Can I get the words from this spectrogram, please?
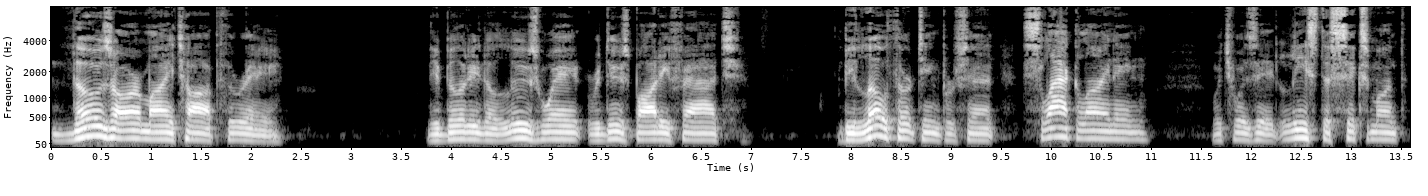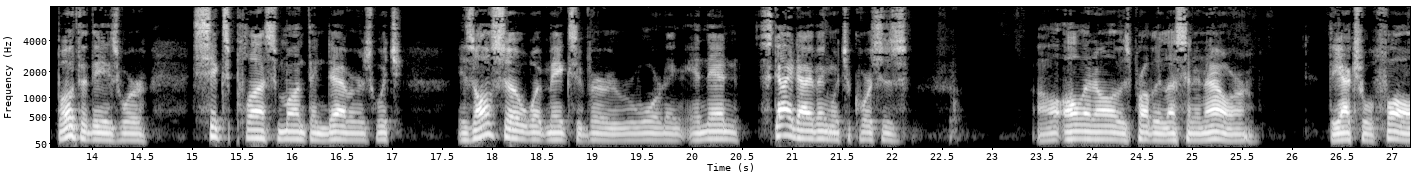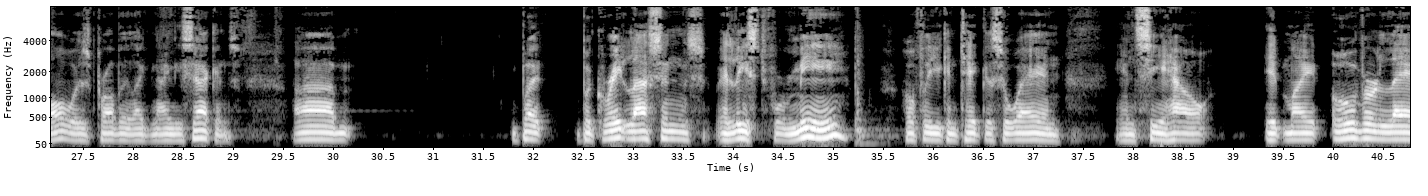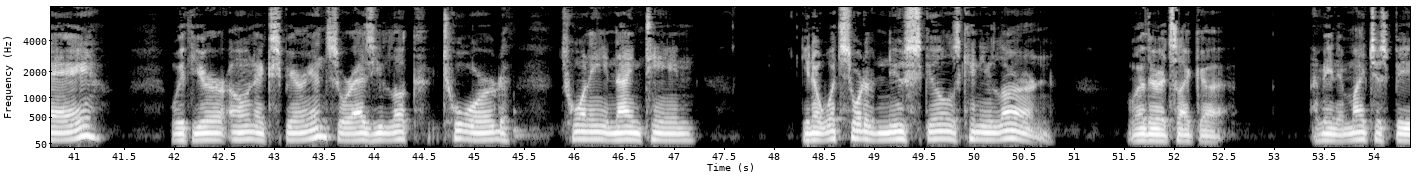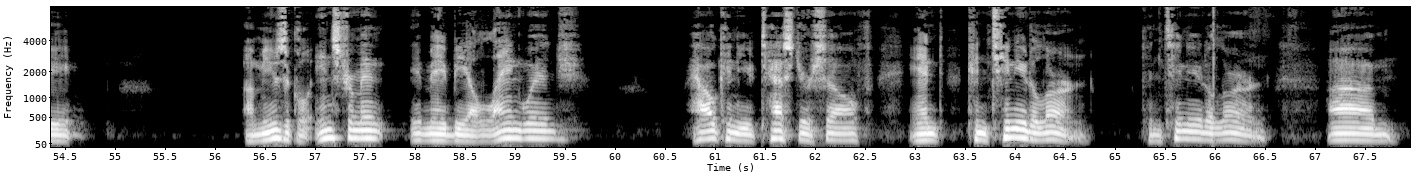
those are my top three. The ability to lose weight, reduce body fat below 13%, slacklining, which was at least a six month. Both of these were six plus month endeavors, which is also what makes it very rewarding. And then skydiving, which of course is all, in all, it was probably less than an hour. The actual fall was probably like 90 seconds. Um, but, but great lessons, at least for me. Hopefully you can take this away and, and see how it might overlay with your own experience or as you look toward 2019, you know, what sort of new skills can you learn? Whether it's like a, I mean, it might just be a musical instrument. It may be a language. How can you test yourself and continue to learn? Continue to learn. Um,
